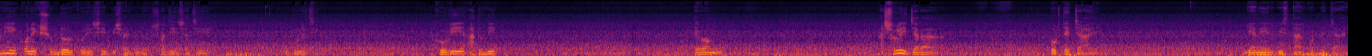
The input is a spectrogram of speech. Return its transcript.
অনেক অনেক সুন্দর করে সেই বিষয়গুলো সাজিয়ে সাজিয়ে বলেছেন। খুবই আধুনিক এবং আসলেই যারা পড়তে চায়, জ্ঞানের বিস্তার করতে চায়,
